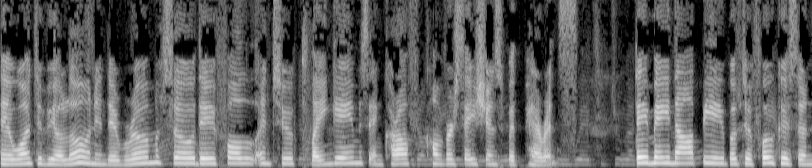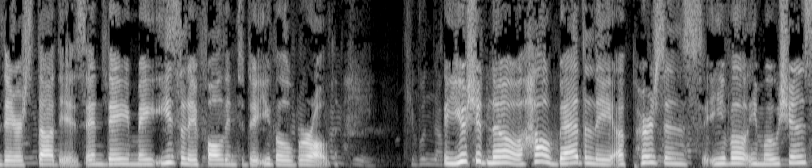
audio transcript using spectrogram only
they want to be alone in their room, so they fall into playing games and cut off conversations with parents. They may not be able to focus on their studies, and they may easily fall into the evil world. You should know how badly a person's evil emotions,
